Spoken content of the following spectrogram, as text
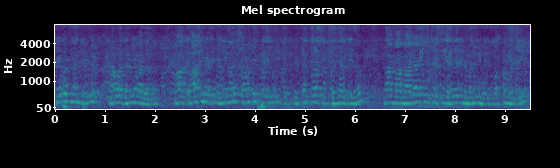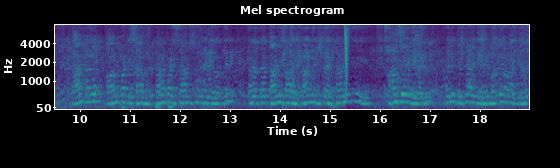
చేపట్టినందుకు చాలా ధన్యవాదాలు. మా క్లాస్మేట్ నేను సెవెంటీ ఫైవ్ టెన్త్ క్లాస్ చదివాను నేను. నా మా మా బ్యాచ్ వచ్చేసి ఇరవై రెండు మంది మొత్తం మంది. దాంట్లో పావులపాటి సాం పావులపాటి సాంబశివరెడ్డి గారు తర్వాత తాళి సా తాళి కృష్ణ తాళి సాంబశివరెడ్డి గారు తొలి కృష్ణారెడ్డి గారు మొత్తం ఇరవై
